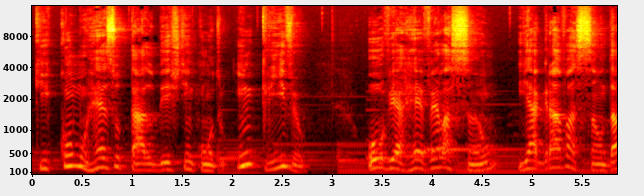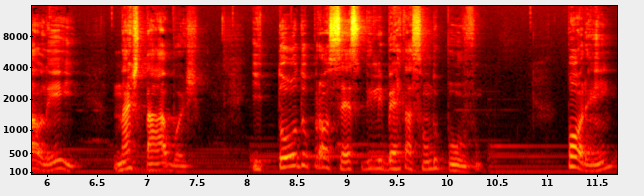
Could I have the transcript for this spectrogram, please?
que, como resultado deste encontro incrível, houve a revelação e a gravação da lei nas tábuas e todo o processo de libertação do povo. Porém,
